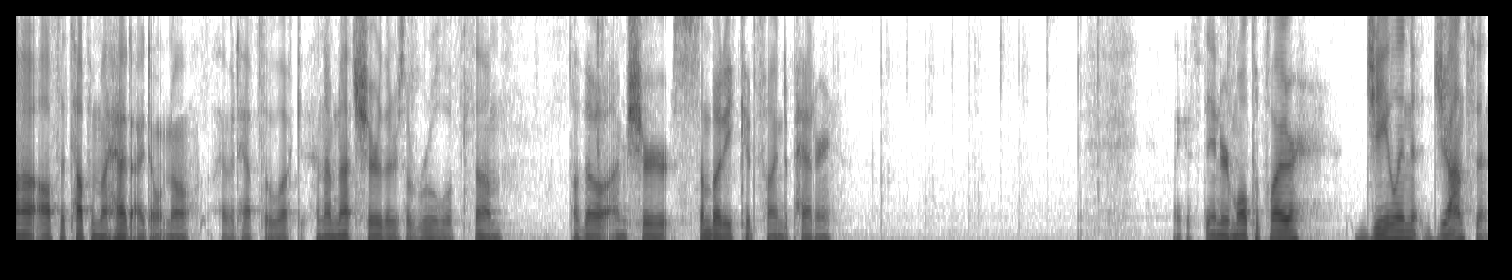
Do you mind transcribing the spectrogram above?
Uh, off the top of my head, I don't know. I would have to look, and I'm not sure there's a rule of thumb, although I'm sure somebody could find a pattern. Like a standard multiplier. Jaylon Johnson,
